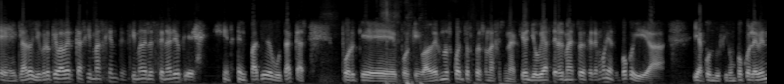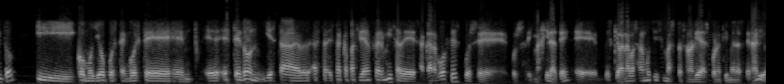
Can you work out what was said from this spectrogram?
Eh, claro, yo creo que va a haber casi más gente encima del escenario que en el patio de butacas, porque porque va a haber unos cuantos personajes en acción. Yo voy a hacer el maestro de ceremonias un poco y a, y a conducir un poco el evento. Y como yo pues tengo este eh, este don y esta, esta capacidad enfermiza de sacar voces, pues eh, pues imagínate, eh, es que van a pasar muchísimas personalidades por encima del escenario.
